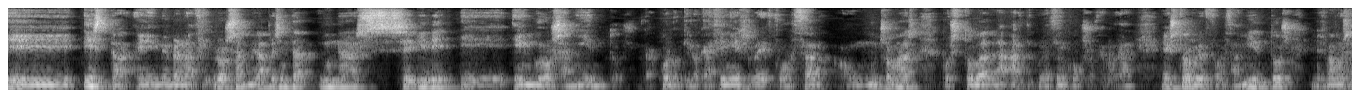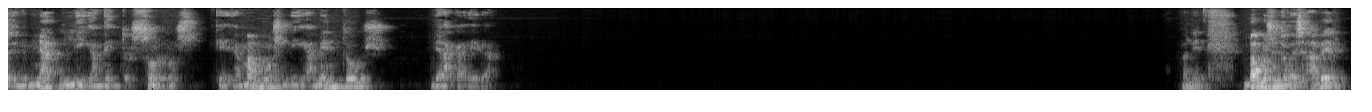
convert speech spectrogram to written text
Eh, esta eh, membrana fibrosa me va a presentar una serie de eh, engrosamientos, ¿de acuerdo? Que lo que hacen es reforzar aún mucho más pues toda la articulación coxofemoral. Estos reforzamientos les vamos a denominar ligamentos, son los que llamamos ligamentos de la cadera. Vamos entonces a ver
